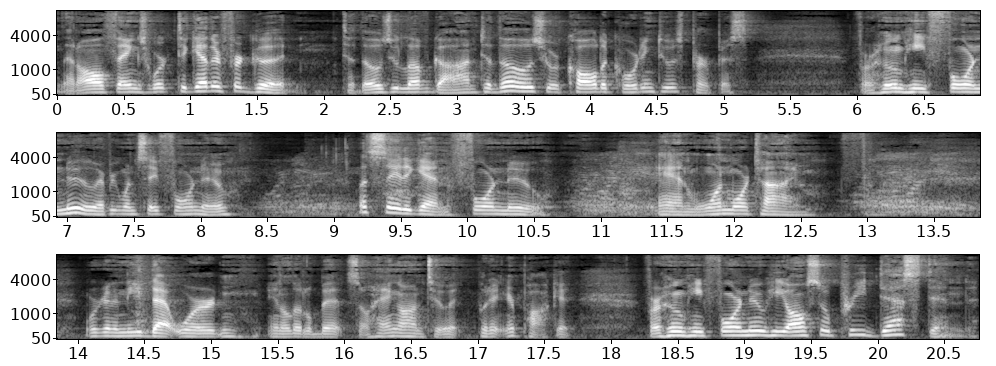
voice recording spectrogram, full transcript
that all things work together for good to those who love God, to those who are called according to his purpose, for whom he foreknew. Everyone say foreknew. foreknew. Let's say it again foreknew. foreknew. And one more time. We're going to need that word in a little bit, so hang on to it. Put it in your pocket. For whom he foreknew, he also predestined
